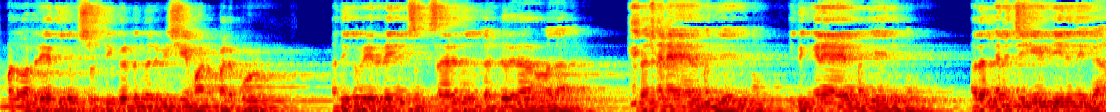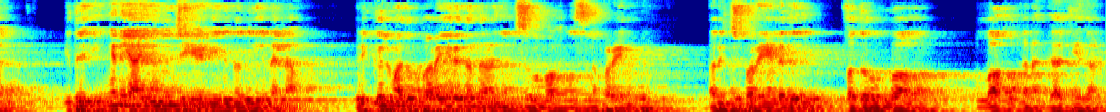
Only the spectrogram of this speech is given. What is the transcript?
നമ്മൾ വളരെയധികം ശ്രദ്ധിക്കേണ്ടുന്ന ഒരു വിഷയമാണ് പലപ്പോഴും. അധിക പേരുടെയും സംസാരത്തിൽ കണ്ടുവരാറുള്ളതാണ്. അതങ്ങനെ ആയാൽ മതിയായിരുന്നു ഇതിങ്ങനെ ആയാൽ മതിയായിരുന്നു അതങ്ങനെ ചെയ്യേണ്ടിയിരുന്നില്ല. ഇത് ഇങ്ങനെയായിരുന്നു ചെയ്യേണ്ടിയിരുന്നത് എന്നെല്ലാം. ഒരിക്കലും അത് പറയരുതെന്നാണ് ഞാൻ വസല്ലം പറയുന്നത്. മറിച്ച് പറയേണ്ടത് അള്ളാഹു കണക്കാക്കിയതാണ്.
